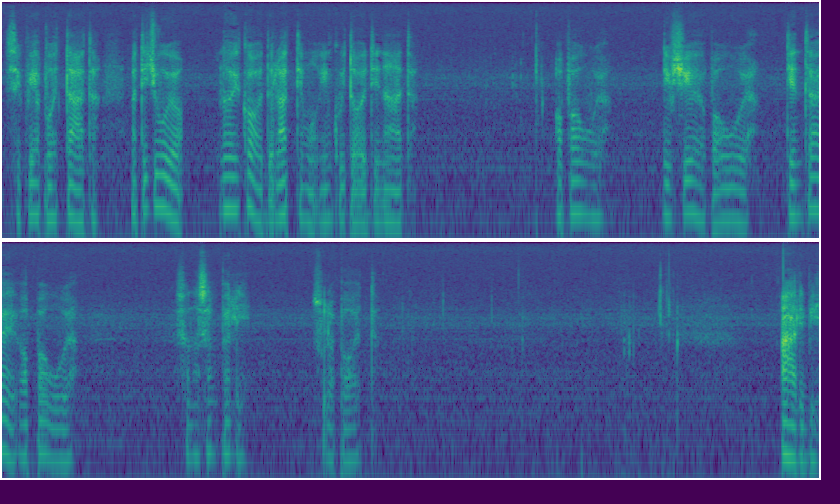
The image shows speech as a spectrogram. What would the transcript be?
Sei qui a portata, ma ti giuro, non ricordo l'attimo in cui t'ho ordinata. Ho paura, di uscire ho paura, di entrare ho paura. Sono sempre lì, sulla porta. Alibi.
